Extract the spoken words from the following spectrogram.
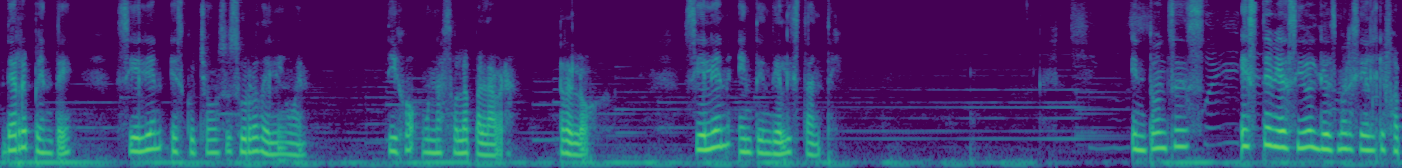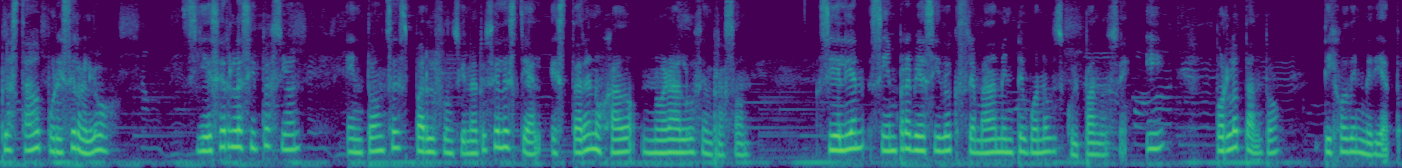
De repente, Cielian escuchó un susurro de Lingwen. Dijo una sola palabra, reloj. Cielian entendió al instante. Entonces, este había sido el dios marcial que fue aplastado por ese reloj. Si esa era la situación, entonces para el funcionario celestial estar enojado no era algo sin razón. Cielian siempre había sido extremadamente bueno disculpándose y, Por lo tanto, dijo de inmediato,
